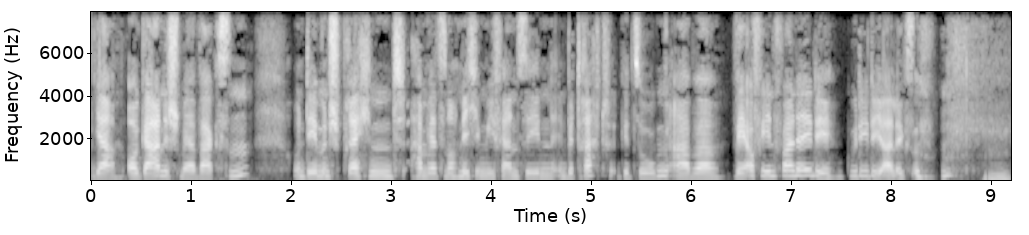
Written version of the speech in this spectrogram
ja organisch mehr wachsen und dementsprechend haben wir jetzt noch nicht irgendwie Fernsehen in Betracht gezogen, aber wäre auf jeden Fall eine Idee. Gute Idee, Alex. Mhm.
